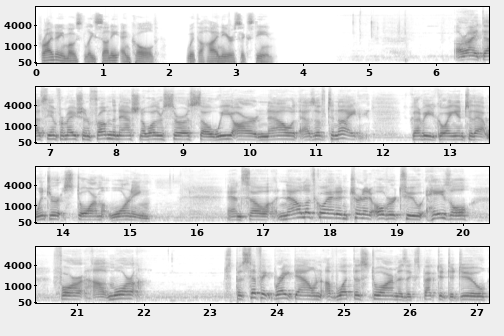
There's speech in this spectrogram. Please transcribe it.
Friday mostly sunny and cold, with a high near 16. All right, that's the information from the National Weather Service. So we are now, as of tonight, going to be going into that winter storm warning. And so now let's go ahead and turn it over to Hazel for a more specific breakdown of what the storm is expected to do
